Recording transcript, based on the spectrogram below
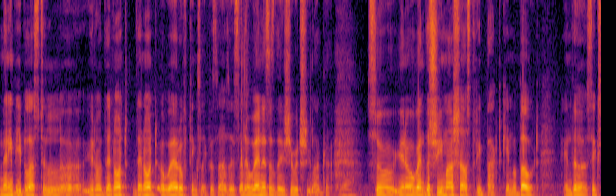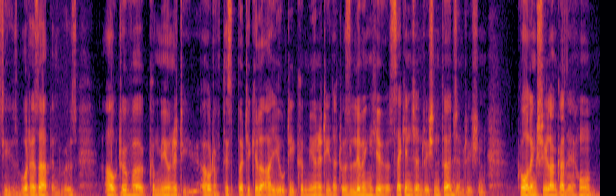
many people are still, uh, you know, they're not they're not aware of things like this. As I said, awareness is the issue with Sri Lanka. Yeah. So you know, when the Srima Shastri Pact came about in the 60s, what has happened was out of a community, out of this particular IoT community that was living here, second generation, third generation, calling Sri Lanka their home,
